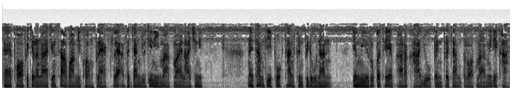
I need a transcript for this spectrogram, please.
แต่พอพิจารณาจึงทราบว่ามีของแปลก และอัศจรรย์อยู่ที่นี่มากมายหลายชนิด ในถ้ำที่พวกท่านขึ้นไปดูนั้น ยังมีรุกเทพอารักขาอยู่เป็นประจำตลอดมาไม่ได้ขาด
